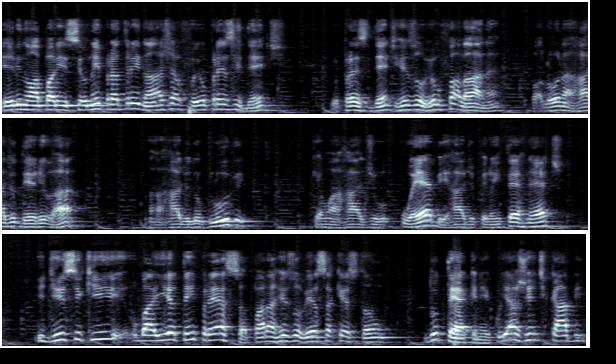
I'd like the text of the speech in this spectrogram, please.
ele não apareceu nem para treinar, já foi o presidente. E o presidente resolveu falar, né? Falou na rádio dele lá, na rádio do clube, que é uma rádio web, rádio pela internet, e disse que o Bahia tem pressa para resolver essa questão do técnico. E a gente cabe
